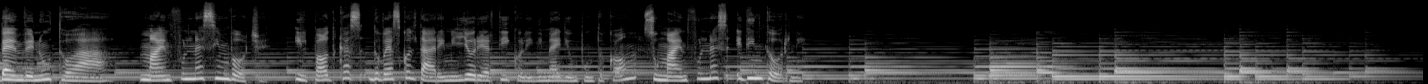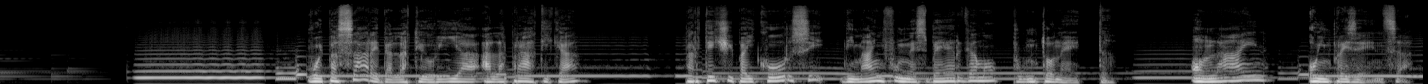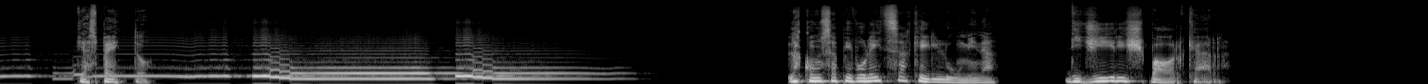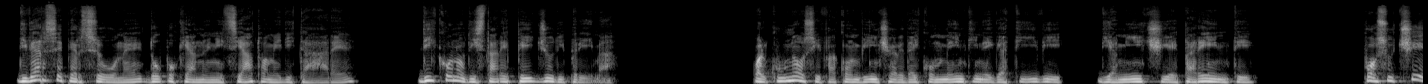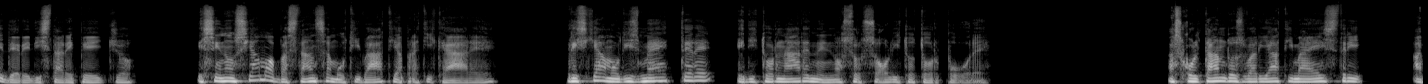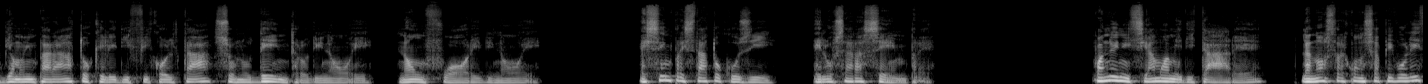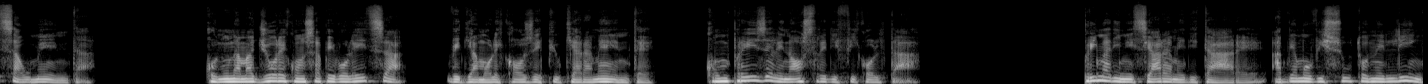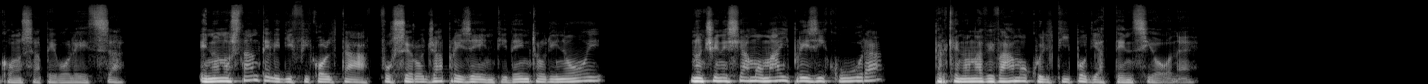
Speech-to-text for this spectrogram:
Benvenuto a Mindfulness in Voce, il podcast dove ascoltare i migliori articoli di medium.com su mindfulness e dintorni. Vuoi passare dalla teoria alla pratica? Partecipa ai corsi di mindfulnessbergamo.net, online o in presenza. Ti aspetto. La consapevolezza che illumina di Girish Borkar. Diverse persone, dopo che hanno iniziato a meditare, dicono di stare peggio di prima. Qualcuno si fa convincere dai commenti negativi di amici e parenti. Può succedere di stare peggio, e se non siamo abbastanza motivati a praticare, rischiamo di smettere e di tornare nel nostro solito torpore. Ascoltando svariati maestri abbiamo imparato che le difficoltà sono dentro di noi, non fuori di noi. È sempre stato così e lo sarà sempre. Quando iniziamo a meditare, la nostra consapevolezza aumenta con una maggiore consapevolezza vediamo le cose più chiaramente, comprese le nostre difficoltà. Prima di iniziare a meditare abbiamo vissuto nell'inconsapevolezza e nonostante le difficoltà fossero già presenti dentro di noi, non ce ne siamo mai presi cura perché non avevamo quel tipo di attenzione.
